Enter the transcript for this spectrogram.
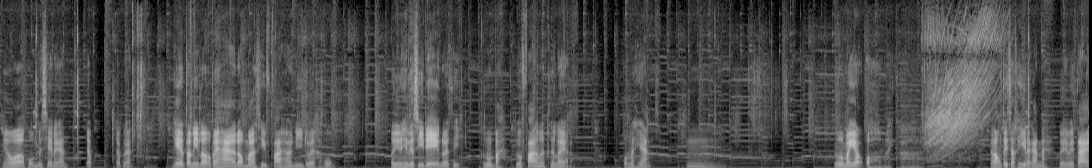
ไม่เอาอะผมไม่เสี่ยงแล้วกัน จับจับกันโอเคตอนนี้เราก็ไปหาดอกไม้สีฟ้าแถวนี้ด้วยครับผม ตอนนี้เห็นแต่สีแดงด้วยสิต้นนู้นปะหรือว่าฟ้าตรงนั้นคืออะไรอะต้นอะไรที่อย่างอืมนู่นมาแล้วโอ้ my god ลองตีสักทีแล้วกันนะเผื่อไม่ตาย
